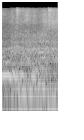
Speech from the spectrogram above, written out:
そうです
